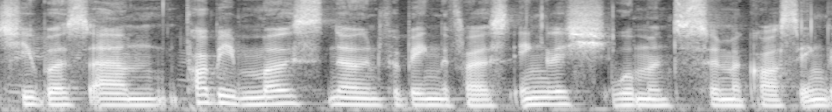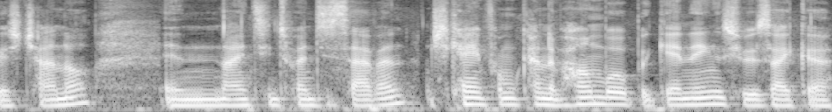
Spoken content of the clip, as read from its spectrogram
She was um, probably most known for being the first English woman to swim across the English Channel in 1927. She came from kind of humble beginnings. She was like a,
